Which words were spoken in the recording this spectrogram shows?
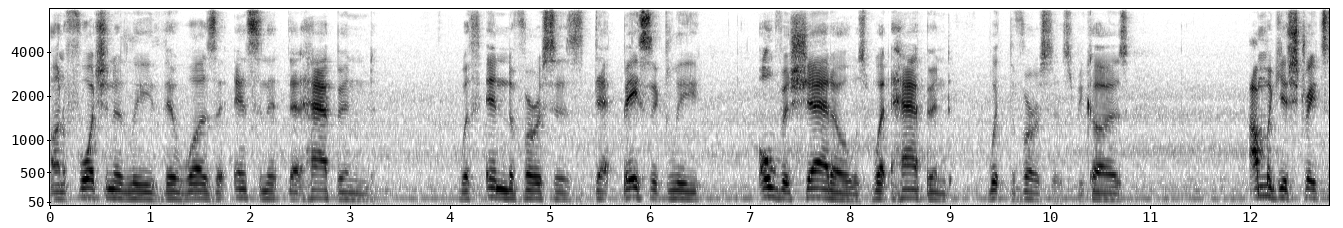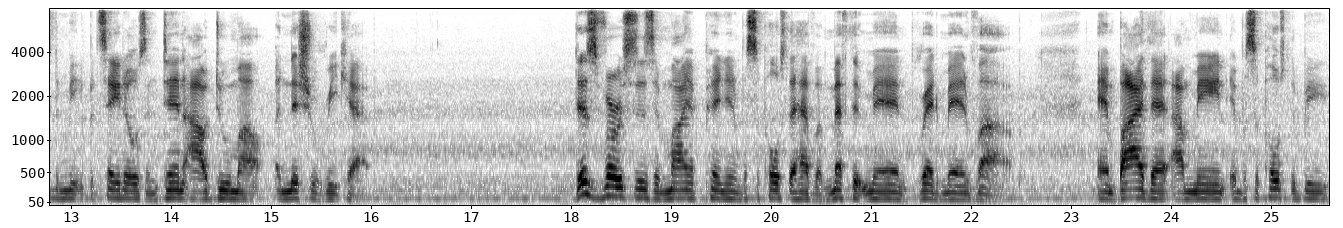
unfortunately, there was an incident that happened within the verses that basically overshadows what happened with the verses because I'm gonna get straight to the meat and potatoes and then I'll do my initial recap. This verses, in my opinion, was supposed to have a Method Man, Redman vibe. And by that, I mean it was supposed to be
